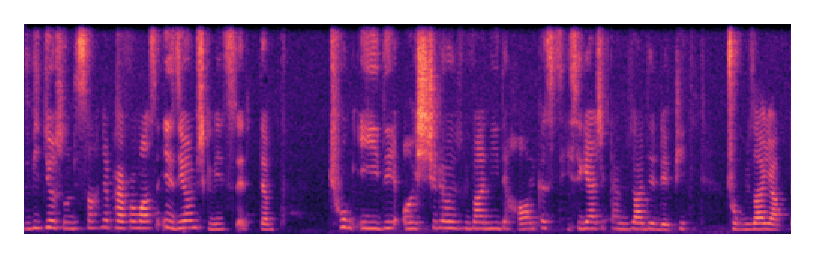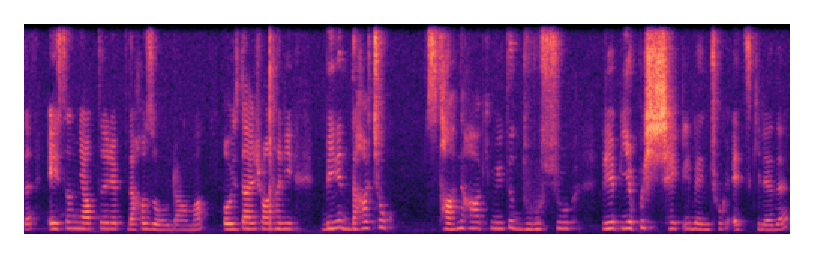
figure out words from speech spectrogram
videosunu, bir sahne performansını izliyormuş gibi hissettim. Çok iyiydi, aşırı özgüvenliydi, harika, sesi gerçekten güzeldi, rapi çok güzel yaptı. Aesa'nın yaptığı rap daha zordu ama. O yüzden şu an hani beni daha çok sahne hakimiyeti, duruşu, rap yapış şekli beni çok etkiledi.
